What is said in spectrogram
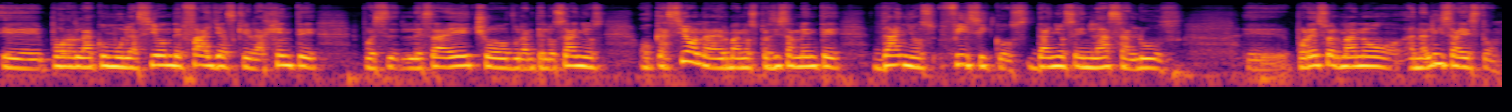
eh, por la acumulación de fallas que la gente pues les ha hecho durante los años, ocasiona, hermanos, precisamente daños físicos, daños en la salud. Eh, por eso, hermano, analiza esto.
